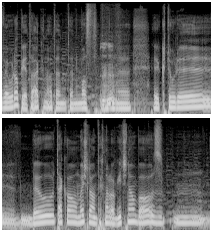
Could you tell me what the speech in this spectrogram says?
w Europie, tak? No ten, ten most, mhm. który był taką myślą technologiczną, bo z, mm,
